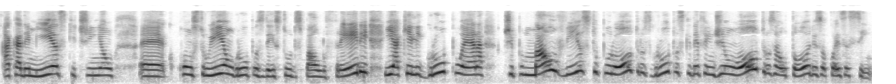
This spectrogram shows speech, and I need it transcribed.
academias que tinham é, construíam grupos de estudos Paulo Freire e aquele grupo era tipo mal visto por outros grupos que defendiam outros autores ou coisa assim.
